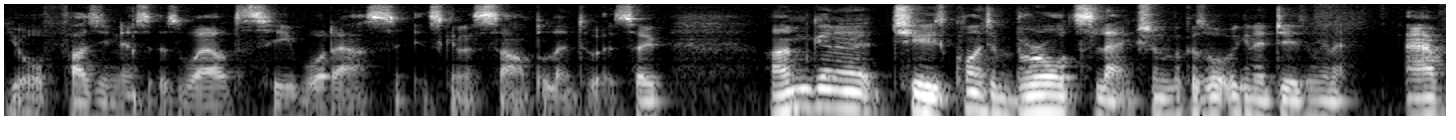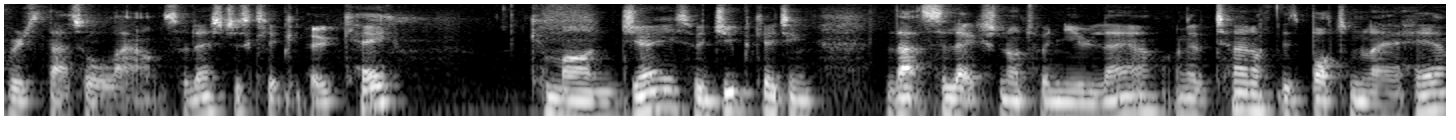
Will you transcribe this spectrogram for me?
your fuzziness as well to see what else it's going to sample into it. So I'm going to choose quite a broad selection because what we're going to do is we're going to average that all out. So let's just click OK, Command J, so we're duplicating that selection onto a new layer. I'm going to turn off this bottom layer here.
